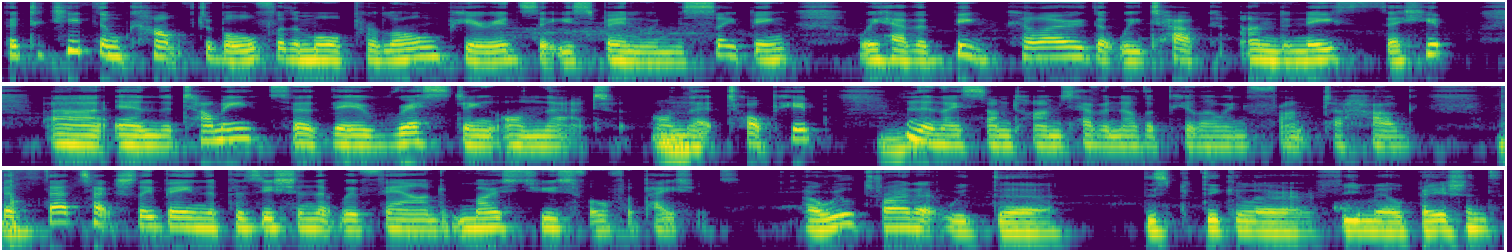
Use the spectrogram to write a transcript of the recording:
But to keep them comfortable for the more prolonged periods that you spend when you're sleeping, we have a big pillow that we tuck underneath the hip uh, and the tummy so that they're resting on that, on mm-hmm. that top hip. Mm-hmm. And then they sometimes have another pillow in front to hug. But that's actually been the position that we've found most useful for patients. I will try that with uh, this particular female patient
